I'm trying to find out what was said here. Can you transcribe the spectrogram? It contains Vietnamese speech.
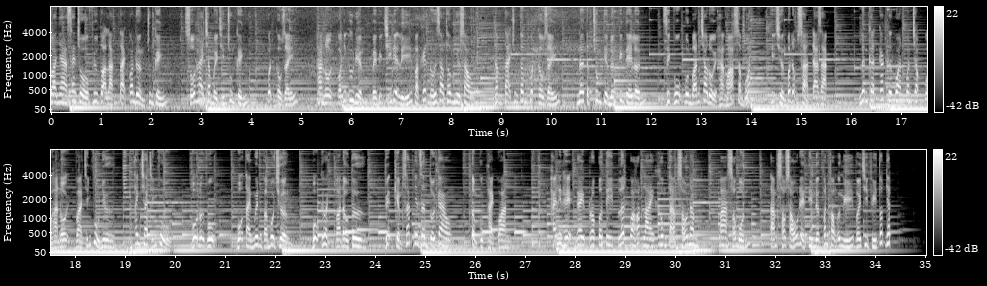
Tòa nhà Central View tọa lạc tại con đường Trung Kính, số 219 Trung Kính, quận Cầu Giấy, Hà Nội có những ưu điểm về vị trí địa lý và kết nối giao thông như sau. Nằm tại trung tâm quận Cầu Giấy, nơi tập trung tiềm lực kinh tế lớn, dịch vụ buôn bán trao đổi hàng hóa sầm uất, thị trường bất động sản đa dạng. Lân cận các cơ quan quan trọng của Hà Nội và chính phủ như Thanh tra Chính phủ, Bộ Nội vụ, Bộ Tài nguyên và Môi trường, Bộ Kế hoạch và Đầu tư, Viện Kiểm sát Nhân dân tối cao, Tổng cục Hải quan. Hãy liên hệ ngay Property Plus qua hotline 0865 364 866 để tìm được văn phòng ưng ý với chi phí tốt nhất.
